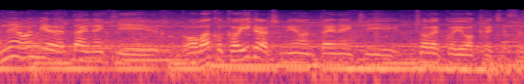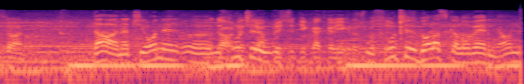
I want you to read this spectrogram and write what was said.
A Ne, on mi je taj neki, ovako kao igrač mi je on taj neki čovek koji okreće sezonu. Da, znači on ne, uh, Da, u slučaju pričati kakav igrač. u slučaju dolaska Lovernja, on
